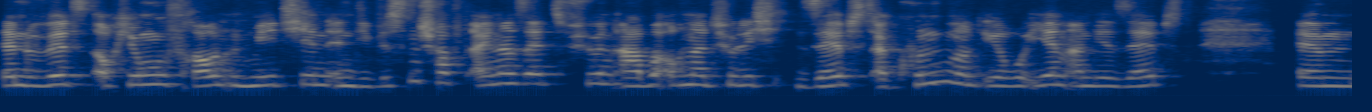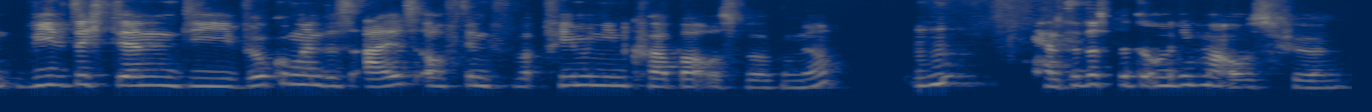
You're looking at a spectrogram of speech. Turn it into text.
denn du willst auch junge Frauen und Mädchen in die Wissenschaft einerseits führen, aber auch natürlich selbst erkunden und eruieren an dir selbst, ähm, wie sich denn die Wirkungen des Alls auf den femininen Körper auswirken. Ne? Mhm. Kannst du das bitte unbedingt mal ausführen?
